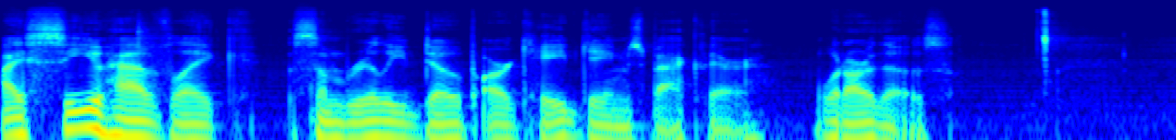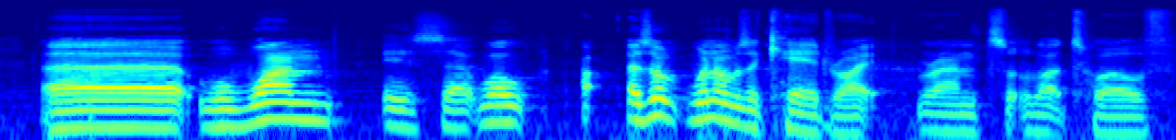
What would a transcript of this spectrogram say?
I see you have like some really dope arcade games back there. What are those? Uh, well, one is uh, well, as I, when I was a kid, right, around sort of like twelve,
